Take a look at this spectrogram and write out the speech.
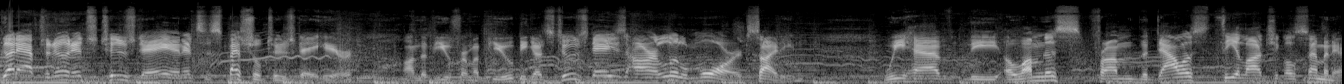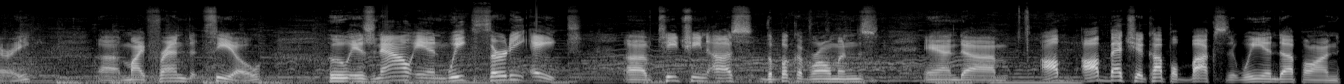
Good afternoon. It's Tuesday, and it's a special Tuesday here on The View from a Pew because Tuesdays are a little more exciting. We have the alumnus from the Dallas Theological Seminary, uh, my friend Theo, who is now in week 38 of teaching us the book of Romans. And um, I'll, I'll bet you a couple bucks that we end up on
